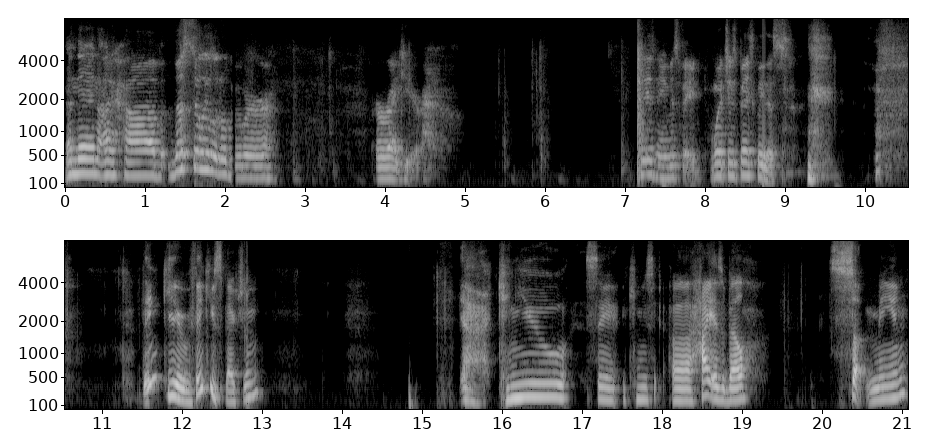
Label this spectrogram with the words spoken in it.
And then I have the silly little goober right here. His name is Fade, which is basically this. Thank you. Thank you, Spectrum. Yeah, can you say can you say uh hi Isabel? Sup man?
